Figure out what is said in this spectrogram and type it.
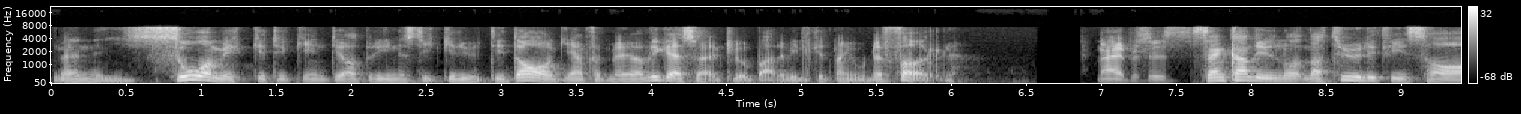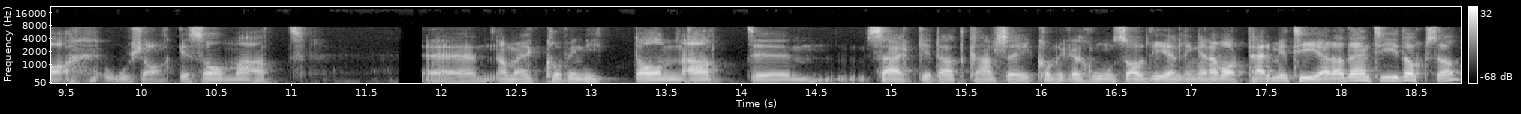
Men så mycket tycker inte jag att Brynäs sticker ut idag jämfört med övriga SHL-klubbar, vilket man gjorde förr. Nej, precis. Sen kan det ju naturligtvis ha orsaker som att eh, ja, men covid-19, att eh, säkert att kanske kommunikationsavdelningen har varit permitterade en tid också.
